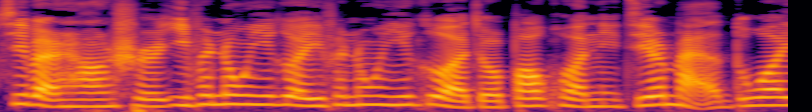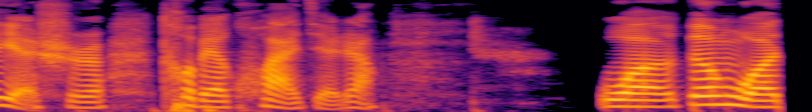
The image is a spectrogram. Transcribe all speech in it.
基本上是一分钟一个，一分钟一个，就包括你即使买的多也是特别快结账。我跟我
